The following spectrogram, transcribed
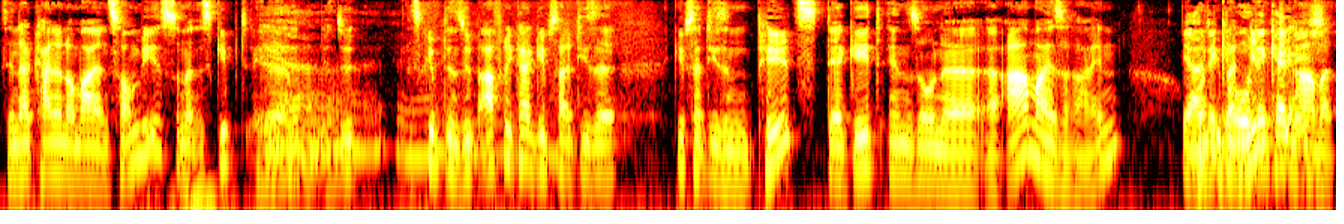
sind halt keine normalen Zombies, sondern es gibt, ähm, in, Süd, es gibt in Südafrika gibt's halt diese, gibt's halt diesen Pilz, der geht in so eine äh, Ameise rein. Ja, und den, oh, übernimmt den kenne die ich. Ameise.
